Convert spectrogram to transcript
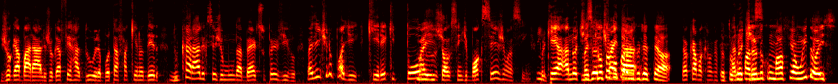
jogar baralho, jogar ferradura, botar faquinha no dedo. Do caralho que seja um mundo aberto super vivo. Mas a gente não pode querer que todos Mas... os jogos sandbox sejam assim. Sim. Porque a notícia Mas eu não tô comparando dar... com GTA. Não, calma, calma, calma. Eu tô a comparando notícia... com Mafia 1 e 2.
